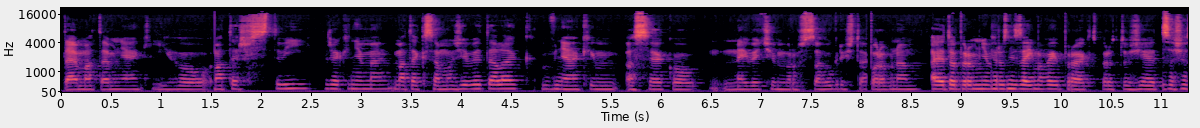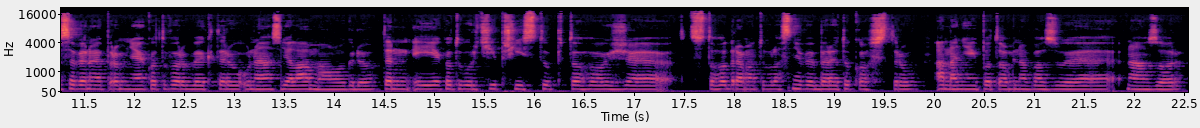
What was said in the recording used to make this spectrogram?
tématem nějakého mateřství, řekněme, matek samoživitelek v nějakým asi jako největším rozsahu, když to porovnám. A je to pro mě hrozně zajímavý projekt, protože Saša se věnuje pro mě jako tvorbě, kterou u nás dělá málo kdo. Ten i jako tvůrčí přístup toho, že z toho dramatu vlastně vybere tu kostru a na něj potom navazuje názor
